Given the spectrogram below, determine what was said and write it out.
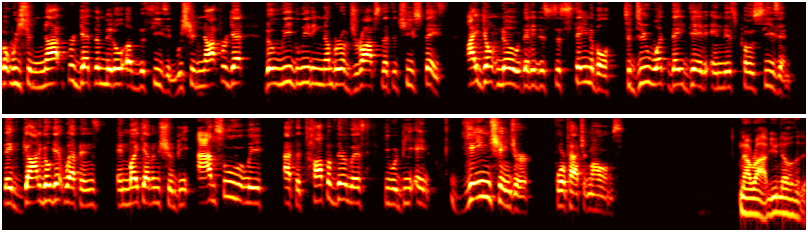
but we should not forget the middle of the season. We should not forget the league leading number of drops that the Chiefs faced. I don't know that it is sustainable to do what they did in this postseason. They've got to go get weapons, and Mike Evans should be absolutely at the top of their list. He would be a game changer for Patrick Mahomes. Now, Rob, you know that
